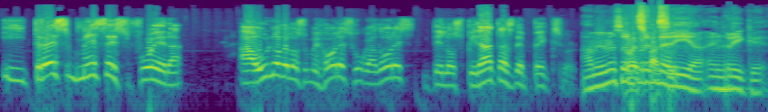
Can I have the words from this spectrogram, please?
y tres meses fuera a uno de los mejores jugadores de los Piratas de Pittsburgh. A mí me No sorprendería, Enrique,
